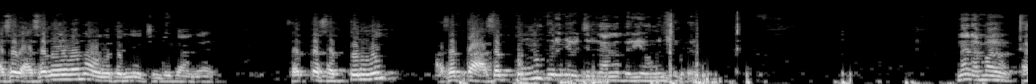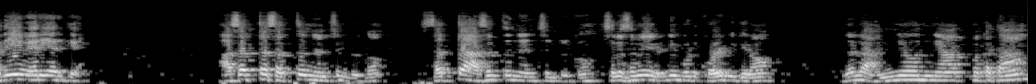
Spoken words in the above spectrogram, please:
அசத் அசதேவன்னு அவங்க தெரிஞ்சு வச்சுருக்காங்க சத்த சத்துன்னு அசத்த அசத்துன்னு புரிஞ்சு வச்சிருக்காங்க பெரியவங்கன்னு சொல்றாங்க என்ன நம்ம கதையே வேறையா இருக்கு. அசத்த சத்துன்னு நினைச்சுட்டு இருக்கோம். சத்த அசத்துன்னு நினைச்சுட்டு இருக்கோம். சில சமயம் ரெண்டையும் போட்டு குழப்பிக்கிறோம். அதனால அந்யோன்யாத்மகதாம்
